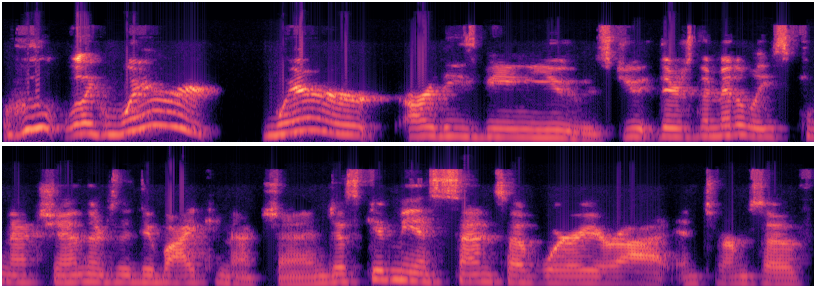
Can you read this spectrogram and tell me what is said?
who, like, where where are these being used? You, there's the Middle East connection, there's the Dubai connection. Just give me a sense of where you're at in terms of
